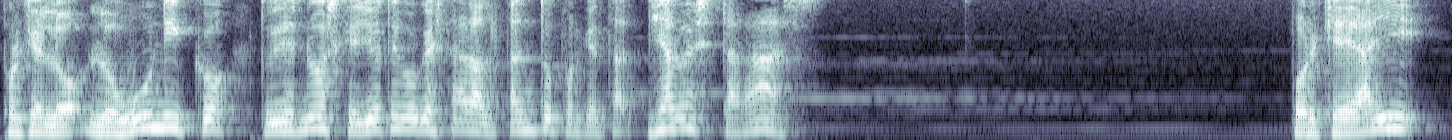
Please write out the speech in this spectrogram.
Porque lo, único, tú dices, no, es que yo tengo que estar al tanto porque tal, ya lo estarás. Porque ahí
